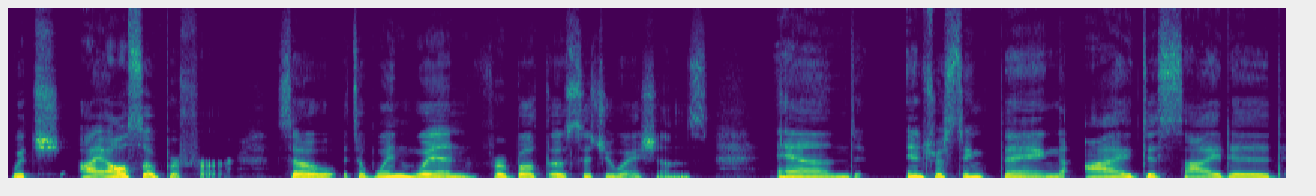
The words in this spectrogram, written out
which I also prefer. So it's a win-win for both those situations. And interesting thing, I decided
